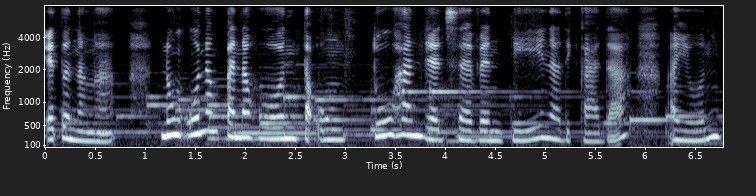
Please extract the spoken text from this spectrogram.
eto na nga. Nung unang panahon, taong 270 na dekada, ayun,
